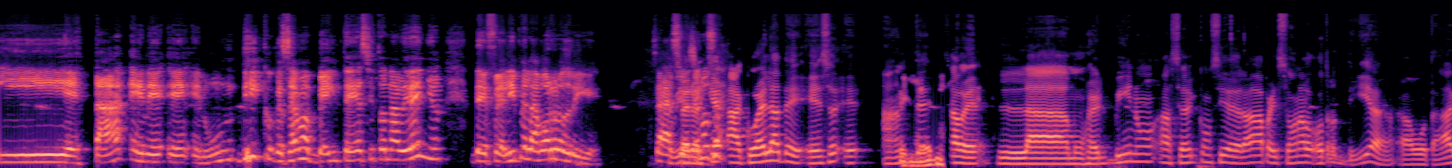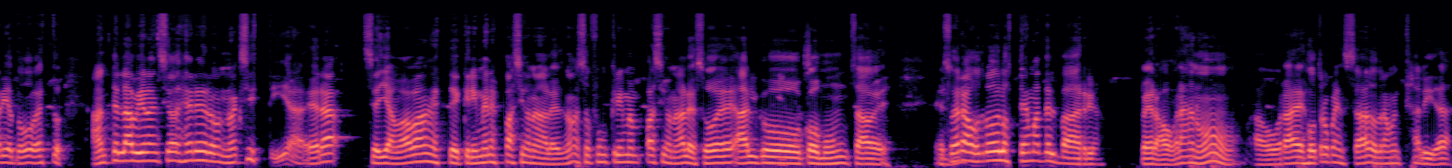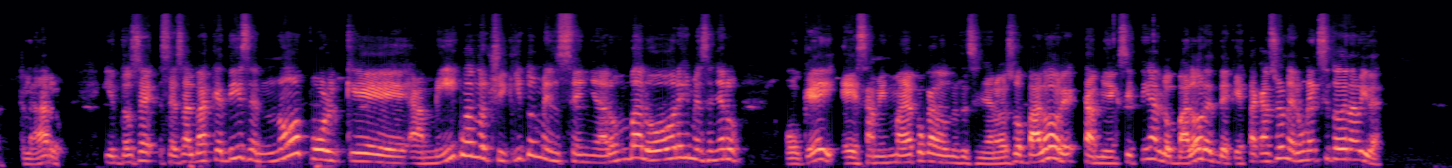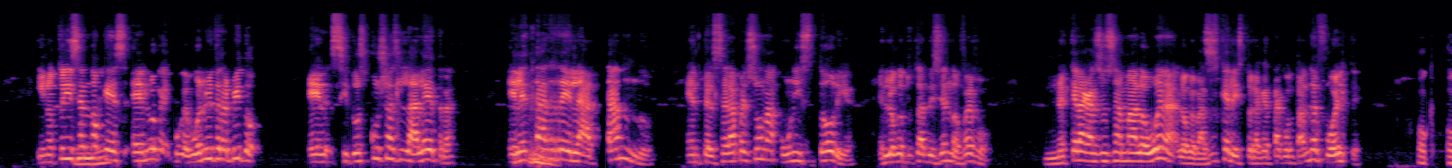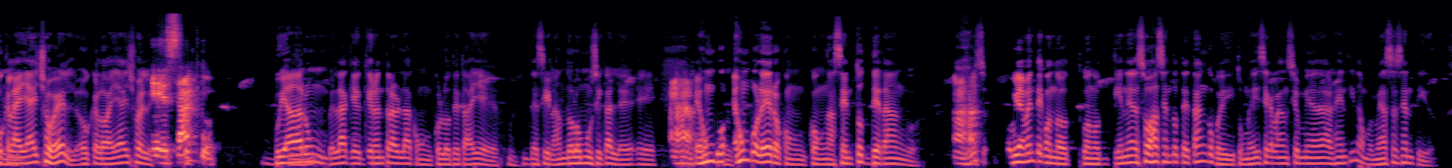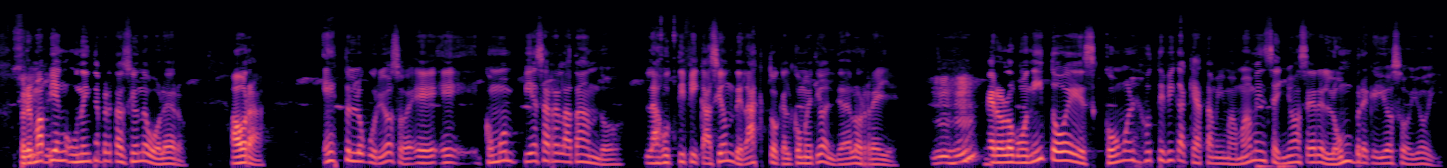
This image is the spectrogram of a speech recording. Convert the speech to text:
Y está en, en- en un disco que se llama 20 éxitos navideños de Felipe Labor Rodríguez. O sea, si Pero usted es no que se- acuérdate, eso, eh, antes, ¿sabes? La mujer vino a ser considerada persona los otros días, a votar y a todo esto. Antes la violencia de género no existía, era, se llamaban este, crímenes pasionales, ¿no? Eso fue un crimen pasional, eso es algo común, ¿sabes? Eso era otro de los temas del barrio, pero ahora no, ahora es otro pensar, otra mentalidad. Claro. Y entonces César Vázquez dice, no, porque a mí cuando chiquito me enseñaron valores y me enseñaron, ok, esa misma época donde te enseñaron esos valores, también existían los valores de que esta canción era un éxito de Navidad. Y no estoy diciendo que es, es lo que, porque vuelvo y te repito, él- si tú escuchas la letra, él está relatando en tercera persona una historia. Es lo que tú estás diciendo, Fefo. No es que la canción sea mala o buena, lo que pasa es que la historia que está contando es fuerte. O, o que lo haya hecho él, o que lo haya hecho él. Exacto. Voy a dar un, ¿verdad? Que quiero entrar ¿verdad? Con, con los detalles, deshilando lo musical. eh, eh, es, un, es un bolero con, con acentos de tango. Ajá. Eso- obviamente, cuando, cuando tiene esos acentos de tango, pues, y tú me dices que la canción viene de Argentina, pues me hace sentido. Pero es más sí. bien una interpretación de bolero. Ahora, esto es lo curioso. eh, eh, ¿Cómo empieza relatando la justificación del acto que él cometió el Día de los Reyes? Ujú. Pero lo bonito es cómo él justifica que hasta mi mamá me enseñó a ser el hombre que yo soy hoy.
